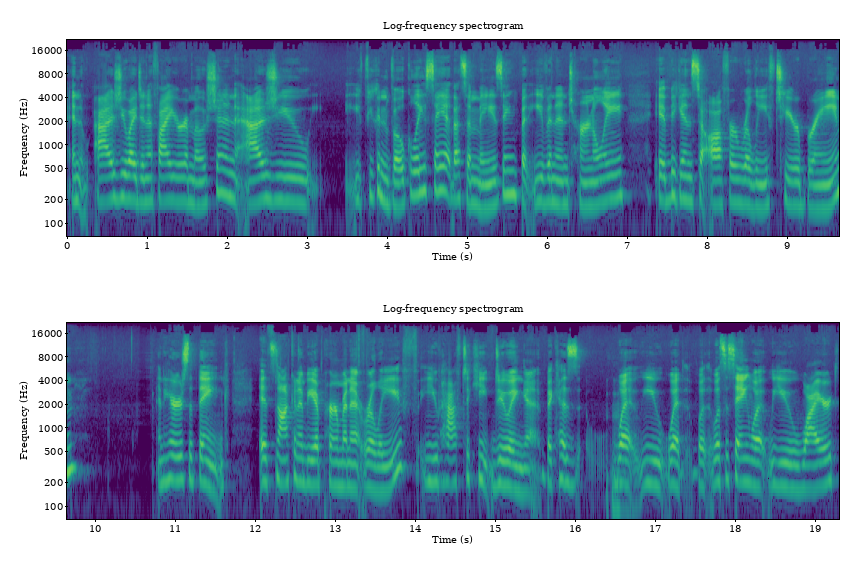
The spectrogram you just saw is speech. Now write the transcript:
And as you identify your emotion and as you, if you can vocally say it, that's amazing. But even internally, it begins to offer relief to your brain. And here's the thing it's not going to be a permanent relief. You have to keep doing it because hmm. what you what, what what's the saying what you wired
